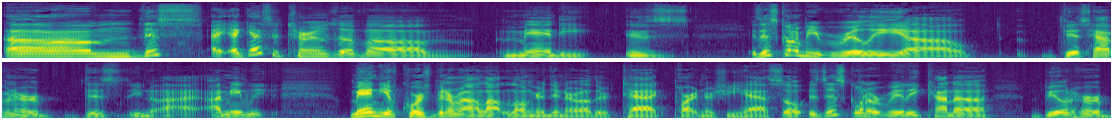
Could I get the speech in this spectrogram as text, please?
Um, this I, I guess in terms of uh, Mandy is is this going to be really uh this having her this you know I I mean we. Mandy, of course, been around a lot longer than her other tag partner she has. So, is this going to really kind of build her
